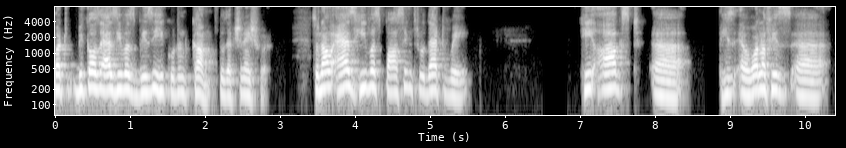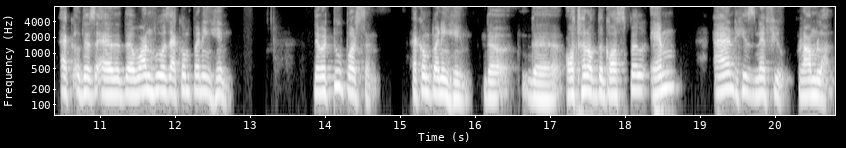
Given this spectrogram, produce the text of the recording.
but because as he was busy, he couldn't come to Dakshineshwar. So now, as he was passing through that way, he asked uh, his uh, one of his uh, uh, the one who was accompanying him. There were two person accompanying him: the the author of the gospel M and his nephew Ramlal.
